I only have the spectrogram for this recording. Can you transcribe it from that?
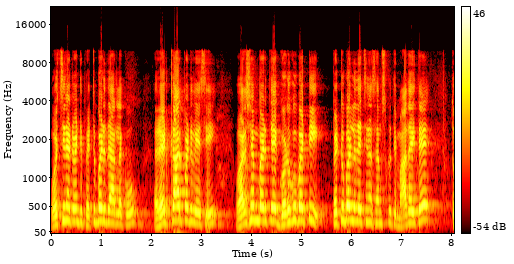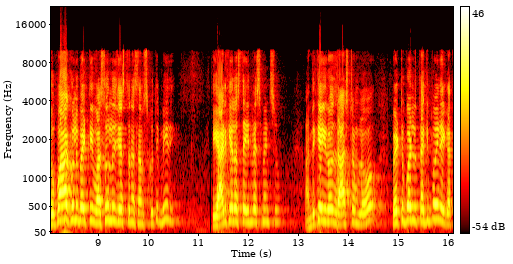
వచ్చినటువంటి పెట్టుబడిదారులకు రెడ్ కార్పెట్ వేసి వర్షం పడితే గొడుగు బట్టి పెట్టుబడులు తెచ్చిన సంస్కృతి మాదైతే తుపాకులు పెట్టి వసూలు చేస్తున్న సంస్కృతి మీది. ఈ ఆడికేలు వస్తాయి ఇన్వెస్ట్మెంట్స్ అందుకే ఈరోజు రాష్ట్రంలో పెట్టుబడులు తగ్గిపోయినాయి గత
